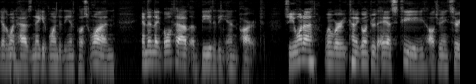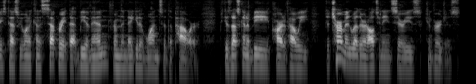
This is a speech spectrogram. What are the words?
The other one has negative 1 to the n plus 1. And then they both have a b to the n part. So you want to, when we're kind of going through the AST, alternating series test, we want to kind of separate that b of n from the negative 1 to the power. Because that's going to be part of how we determine whether an alternating series converges.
